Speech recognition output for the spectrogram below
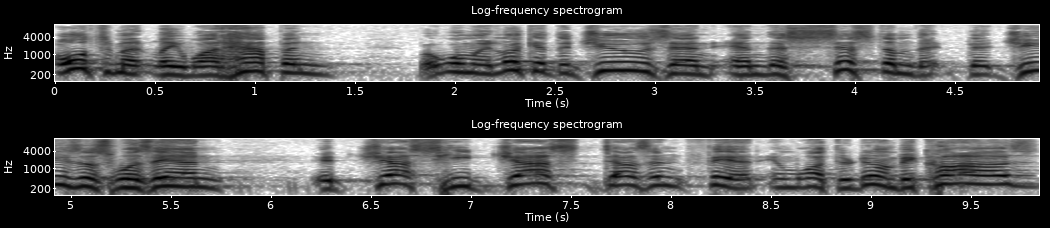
ultimately what happened. But when we look at the Jews and, and the system that, that Jesus was in, it just he just doesn't fit in what they're doing because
